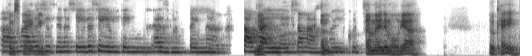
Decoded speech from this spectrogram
I'm Um, I was just gonna say the same thing as Vipin. uh, Some Yeah. wildlife, some animal could. Some animal, yeah. Okay.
